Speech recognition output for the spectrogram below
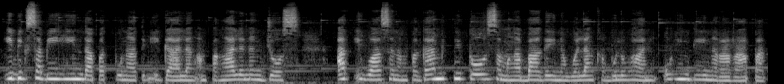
Ibig sabihin, dapat po nating igalang ang pangalan ng Diyos at iwasan ang paggamit nito sa mga bagay na walang kabuluhan o hindi nararapat.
